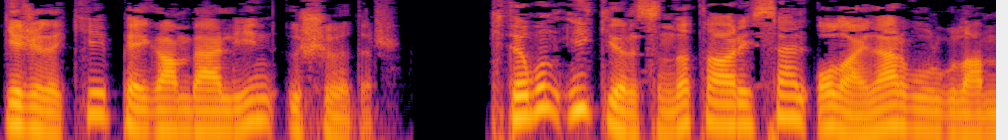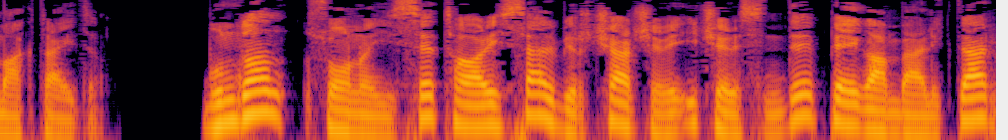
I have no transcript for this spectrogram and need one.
gecedeki peygamberliğin ışığıdır. Kitabın ilk yarısında tarihsel olaylar vurgulanmaktaydı. Bundan sonra ise tarihsel bir çerçeve içerisinde peygamberlikler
